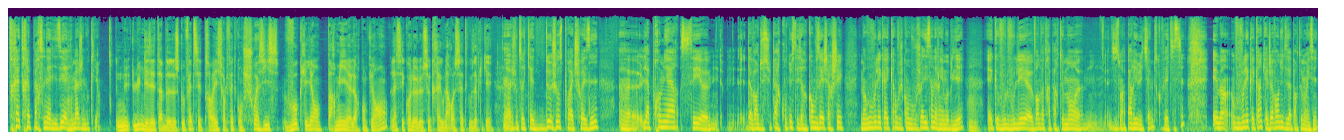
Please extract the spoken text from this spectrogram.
très très personnalisé à l'image de nos clients l'une des étapes de ce que vous faites, c'est de travailler sur le fait qu'on choisisse vos clients parmi leurs concurrents. Là, c'est quoi le, secret ou la recette que vous appliquez? Euh, Je vous dirais qu'il y a deux choses pour être choisi. Euh, la première, c'est euh, d'avoir du super contenu, c'est-à-dire quand vous allez chercher, eh ben vous voulez quelqu'un, quand vous choisissez un agent immobilier mmh. et que vous le voulez vendre votre appartement, disons à Paris 8e, parce que vous êtes ici, et eh ben vous voulez quelqu'un qui a déjà vendu des appartements ici.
